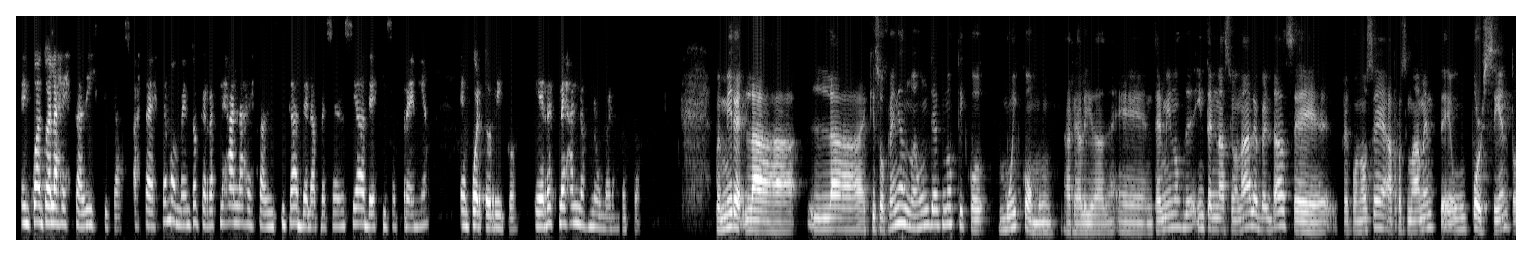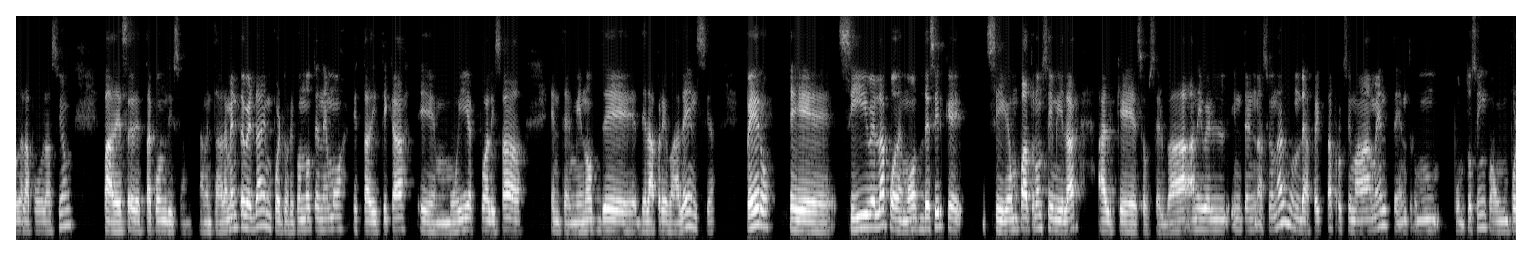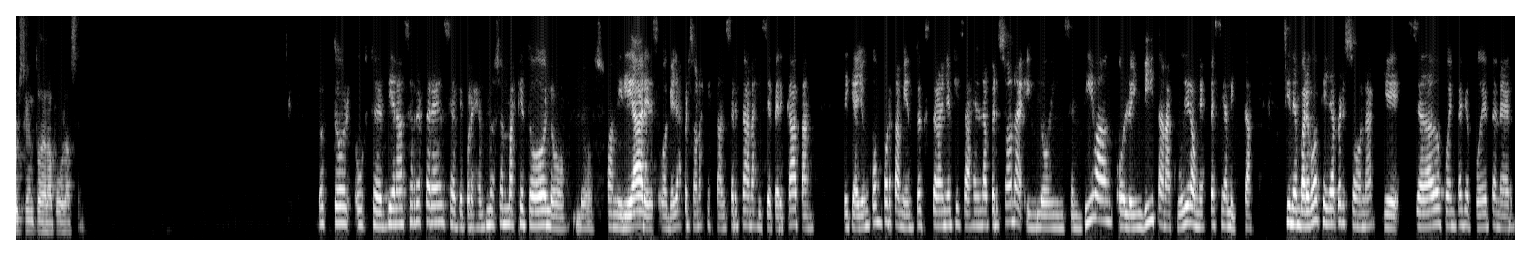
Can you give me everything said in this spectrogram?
En cuanto a las estadísticas, hasta este momento, ¿qué reflejan las estadísticas de la presencia de esquizofrenia en Puerto Rico? ¿Qué reflejan los números, doctor? Pues mire, la, esquizofrenia no es un diagnóstico muy común, la realidad. en términos de, internacionales, ¿verdad? Se reconoce aproximadamente un por ciento de la población padece de esta condición. Lamentablemente, ¿verdad? En Puerto Rico no tenemos estadísticas eh, muy actualizadas en términos de, la prevalencia, pero eh, sí, ¿verdad? Podemos decir que sigue un patrón similar al que se observa a nivel internacional, donde afecta aproximadamente entre un 0.5 a un por ciento de la población. Doctor, usted viene a hacer referencia a que, por ejemplo, son más que todo los, los, familiares o aquellas personas que están cercanas y se percatan de que hay un comportamiento extraño quizás en la persona y lo incentivan o lo invitan a acudir a un especialista. Sin embargo, aquella persona que se ha dado cuenta que puede tener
